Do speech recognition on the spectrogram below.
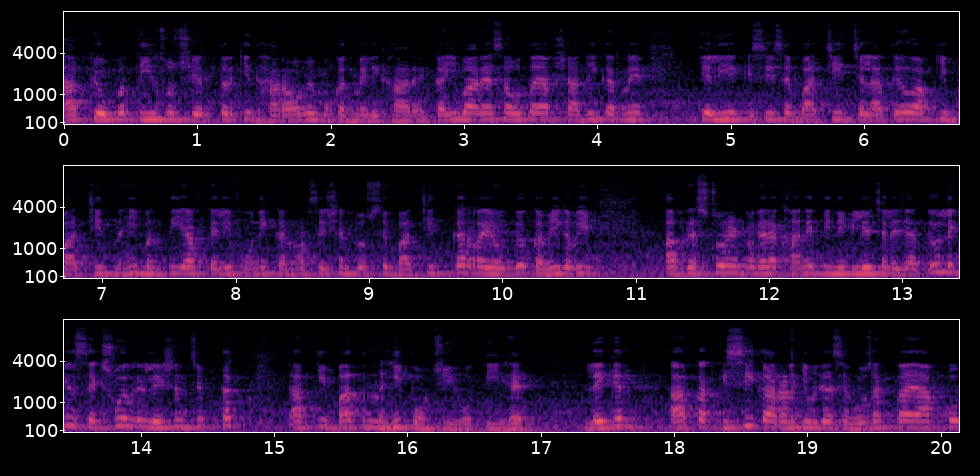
आपके ऊपर तीन सौ छिहत्तर की धाराओं में मुकदमे लिखा रहे हैं। कई बार ऐसा होता है, आप शादी करने के लिए किसी से बातचीत चलाते हो, आपकी बातचीत नहीं बनती, आप टेलीफोनिक कन्वर्सेशन पे उससे बातचीत कर रहे होते हो कभी कभी आप रेस्टोरेंट वगैरह खाने पीने के लिए चले जाते हो, लेकिन सेक्सुअल रिलेशनशिप तक आपकी बात नहीं पहुँची होती है। लेकिन आपका किसी कारण की वजह से हो सकता है आपको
